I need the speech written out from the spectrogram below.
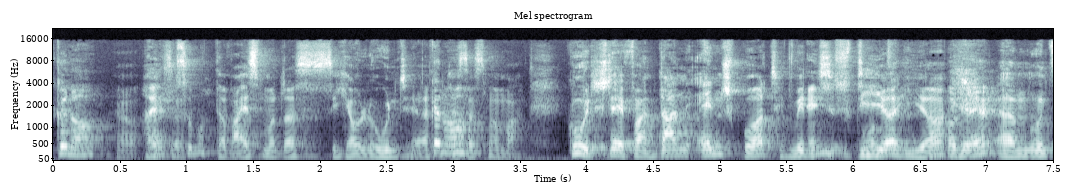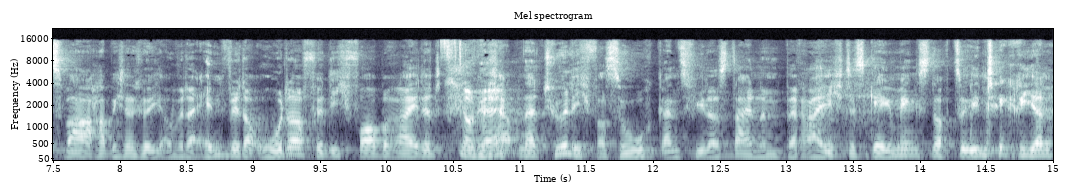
genau, Ja, also, super. Da weiß man, dass es sich auch lohnt, ja, Genau. dass das man macht. Gut, Stefan, dann Endsport mit Endsport. dir hier. Okay. Ähm, und zwar habe ich natürlich auch wieder entweder oder für dich vorbereitet. Vorbereitet. Okay. Ich habe natürlich versucht, ganz viel aus deinem Bereich des Gamings noch zu integrieren,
